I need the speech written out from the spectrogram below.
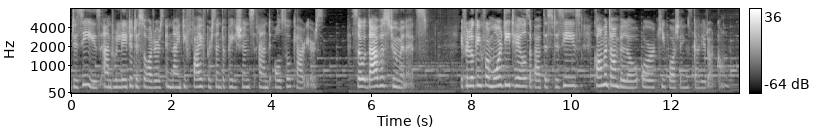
disease and related disorders in 95% of patients and also carriers. So that was two minutes. If you're looking for more details about this disease, comment down below or keep watching Scadia.com.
